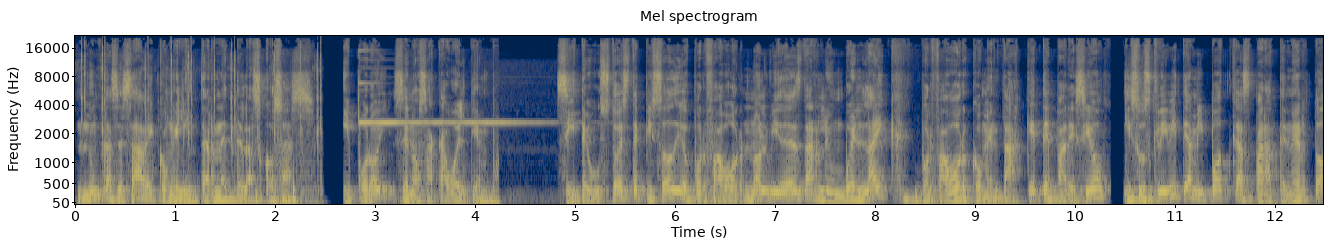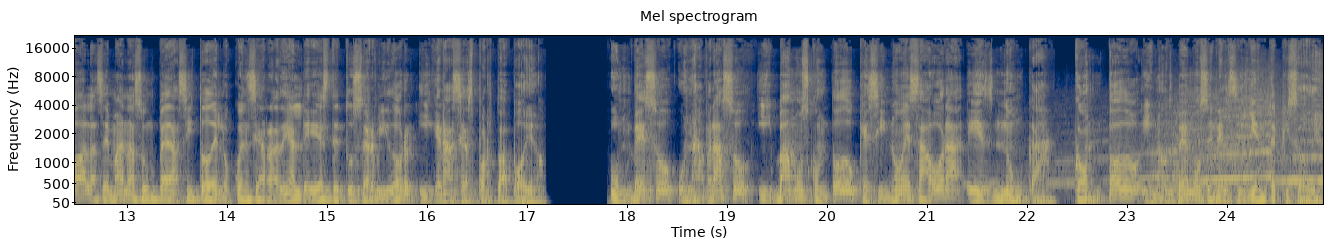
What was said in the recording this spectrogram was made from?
nunca se sabe con el Internet de las cosas. Y por hoy se nos acabó el tiempo. Si te gustó este episodio, por favor no olvides darle un buen like, por favor comenta qué te pareció y suscríbete a mi podcast para tener todas las semanas un pedacito de elocuencia radial de este tu servidor y gracias por tu apoyo. Un beso, un abrazo y vamos con todo que si no es ahora es nunca. Con todo y nos vemos en el siguiente episodio.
